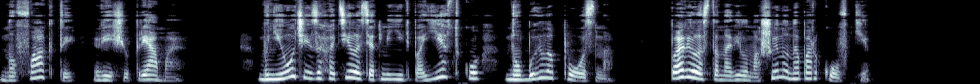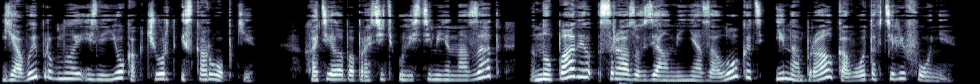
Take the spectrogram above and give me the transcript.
но факты – вещь упрямая. Мне очень захотелось отменить поездку, но было поздно. Павел остановил машину на парковке. Я выпрыгнула из нее, как черт из коробки. Хотела попросить увести меня назад, но Павел сразу взял меня за локоть и набрал кого-то в телефоне.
